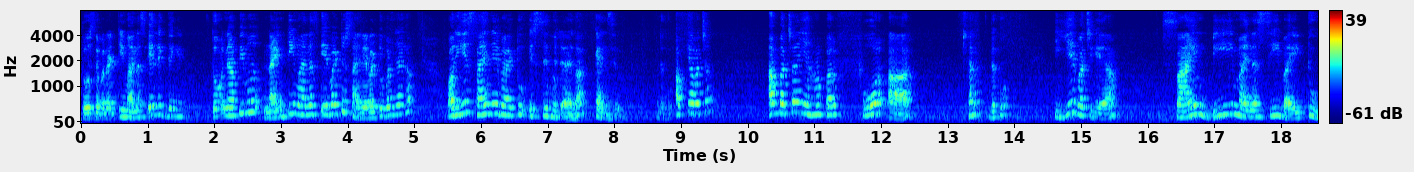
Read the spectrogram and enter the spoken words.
तो उससे बना टी माइनस ए लिख देंगे। तो यहाँ पे वो ninety minus A by two sine A by two बन जाएगा, और ये साइन ए बाई टू इससे हो जाएगा कैंसिल देखो, अब क्या बचा? अब बचा यहाँ पर फोर आर, है ना? देखो, ये बच गया sine B minus C by two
